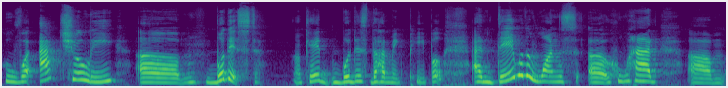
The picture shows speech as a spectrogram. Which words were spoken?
who were actually um, Buddhist okay buddhist dharmic people and they were the ones uh, who had um,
